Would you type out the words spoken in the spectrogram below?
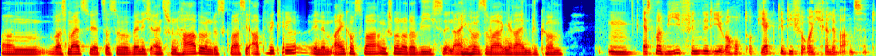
Ähm, was meinst du jetzt? Also wenn ich eins schon habe und es quasi abwickel in einem Einkaufswagen schon oder wie ich es in einen Einkaufswagen reinbekomme? Hm, erstmal, wie findet ihr überhaupt Objekte, die für euch relevant sind?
